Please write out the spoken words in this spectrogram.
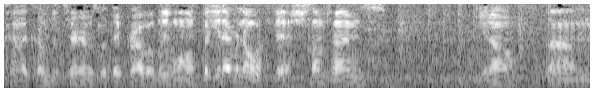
kind of come to terms that they probably won't. But you never know with fish. Sometimes, you know, um,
